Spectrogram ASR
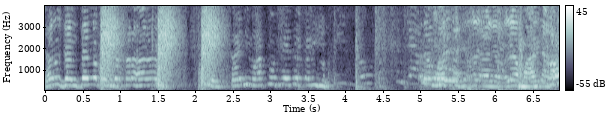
જનું જંતરનો બંધ કર હારો. કઈની વાતનો બે હજાર કરી મારી નાખ,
